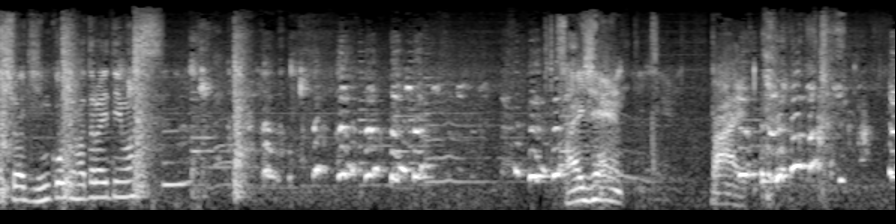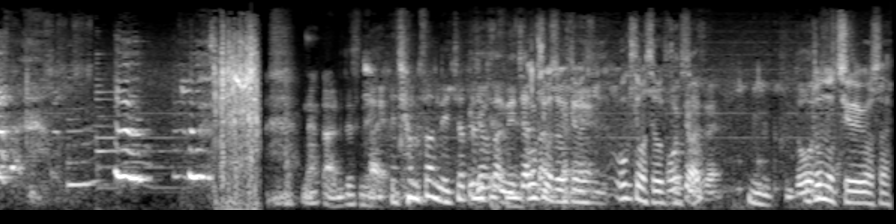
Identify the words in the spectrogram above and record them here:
私は銀行で働いています。再現。バイ。なんかあれですはいね。ペチャムさん寝ちゃった藤山さん寝ちゃっ起きてます、たんですか起きてます。ね起きてます、起きてます。起きてますうん。どうどんどん強いてください。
